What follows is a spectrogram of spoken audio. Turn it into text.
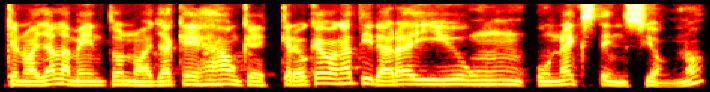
que no haya lamento, no haya quejas, aunque creo que van a tirar ahí un, una extensión, ¿no?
